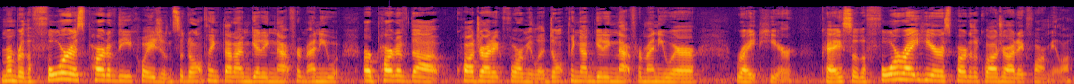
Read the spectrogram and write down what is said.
Remember, the 4 is part of the equation, so don't think that I'm getting that from any, or part of the quadratic formula. Don't think I'm getting that from anywhere right here. Okay, so the 4 right here is part of the quadratic formula.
